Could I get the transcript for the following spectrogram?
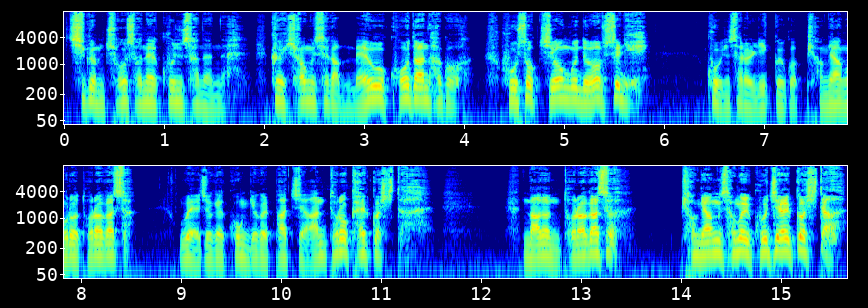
지금 조선의 군사는 그 형세가 매우 고단하고 후속 지원군도 없으니 군사를 이끌고 평양으로 돌아가서 외적의 공격을 받지 않도록 할 것이다. 나는 돌아가서 평양성을 구제할 것이다.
